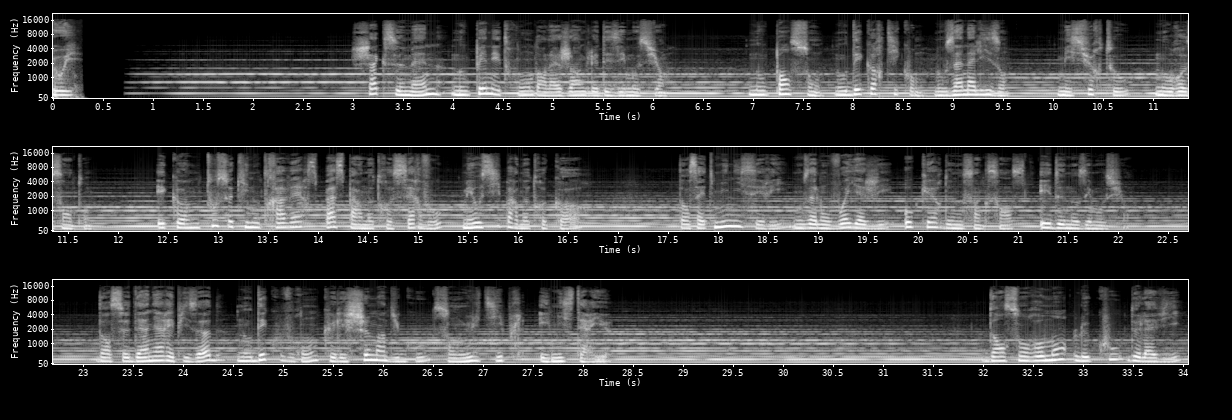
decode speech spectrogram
Louis. Chaque semaine, nous pénétrons dans la jungle des émotions. Nous pensons, nous décortiquons, nous analysons, mais surtout, nous ressentons. Et comme tout ce qui nous traverse passe par notre cerveau, mais aussi par notre corps, dans cette mini-série, nous allons voyager au cœur de nos cinq sens et de nos émotions. Dans ce dernier épisode, nous découvrons que les chemins du goût sont multiples et mystérieux. Dans son roman Le coup de la vie,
